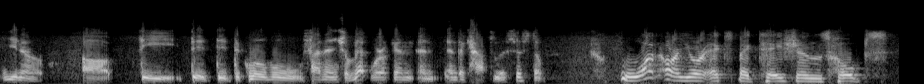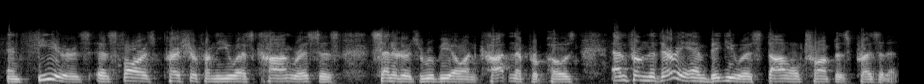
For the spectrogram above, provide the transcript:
you know, the, the, the, global financial network and, and, and the capitalist system. What are your expectations, hopes, and fears as far as pressure from the U.S. Congress, as Senators Rubio and Cotton have proposed, and from the very ambiguous Donald Trump as president?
